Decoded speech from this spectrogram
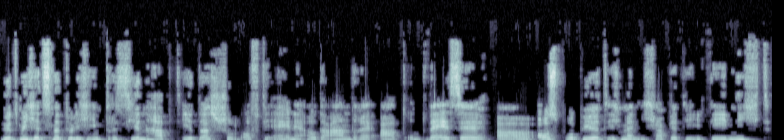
Würde mich jetzt natürlich interessieren, habt ihr das schon auf die eine oder andere Art und Weise äh, ausprobiert? Ich meine, ich habe ja die Idee nicht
